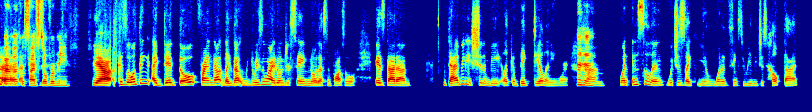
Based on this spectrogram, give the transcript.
biomedical sciences over me. Yeah, because the one thing I did though find out like that the reason why I don't just say no, that's impossible, is that um diabetes shouldn't be like a big deal anymore. Mm-hmm. Um, when insulin, which is like you know one of the things to really just help that,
